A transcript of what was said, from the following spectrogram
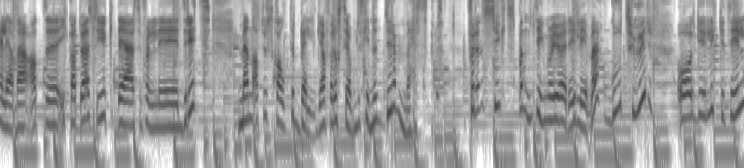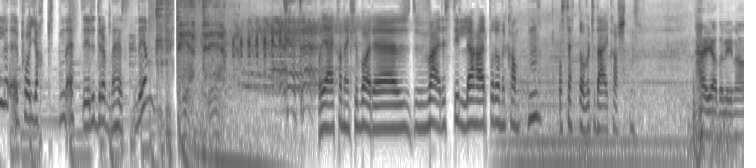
Helene. At, eh, ikke at du er syk, det er selvfølgelig dritt. Men at du skal til Belgia for å se om du finner drømmehesten. For en sykt spennende ting å gjøre i livet. God tur, og lykke til på jakten etter drømmehesten din. P3. P3. Og jeg kan egentlig bare være stille her på denne kanten og sette over til deg, Karsten. Hei, Adelina.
